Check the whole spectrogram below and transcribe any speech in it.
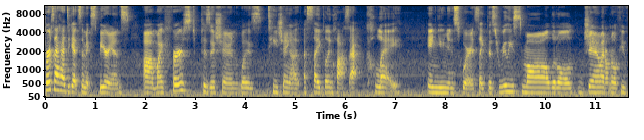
first I had to get some experience. Um, my first position was teaching a, a cycling class at Clay in Union Square. It's like this really small little gym. I don't know if you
